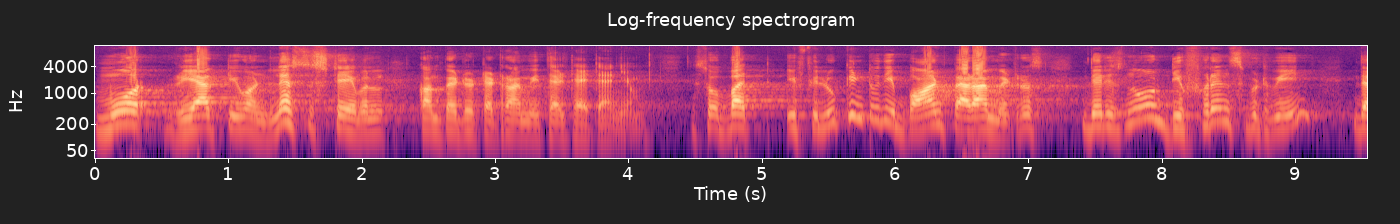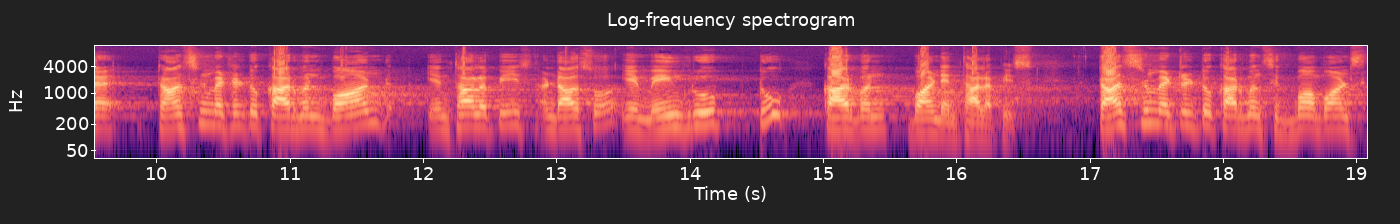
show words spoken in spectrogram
more reactive and less stable compared to tetramethyl titanium. So, but if you look into the bond parameters there is no difference between the transition metal to carbon bond enthalpies and also a main group to carbon bond enthalpies. Transition metal to carbon sigma bonds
